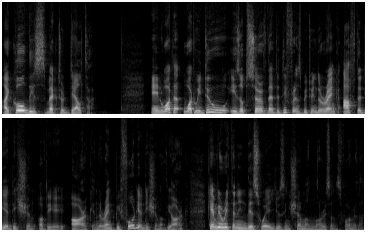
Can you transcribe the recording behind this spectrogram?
I call this vector delta. And what, uh, what we do is observe that the difference between the rank after the addition of the arc and the rank before the addition of the arc can be written in this way using Sherman-Morrison's formula.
